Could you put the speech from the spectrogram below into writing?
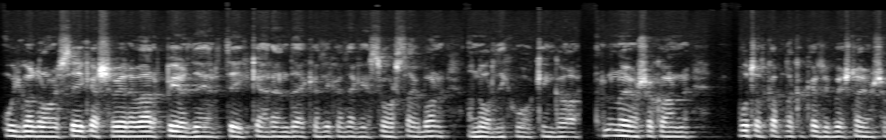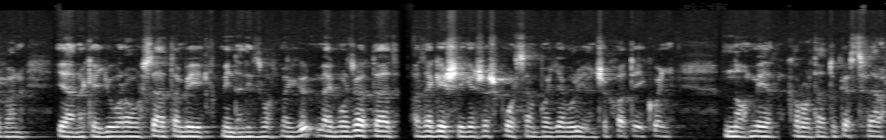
Úgy gondolom, hogy Székesfehérvár példaértékkel rendelkezik az egész országban a Nordic Walking-gal. Nagyon sokan botot kapnak a kezükbe, és nagyon sokan járnak egy óra hosszát, ami minden izmot meg, megmozgat, tehát az egészséges a sport szempontjából ugyancsak hatékony. Na, miért karoltátok ezt fel?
